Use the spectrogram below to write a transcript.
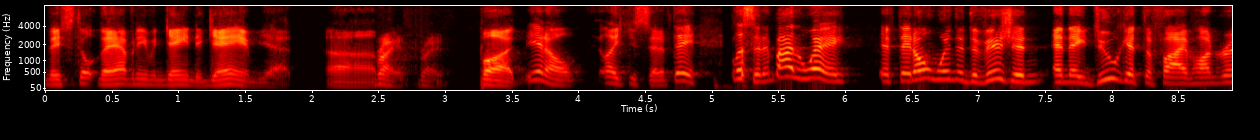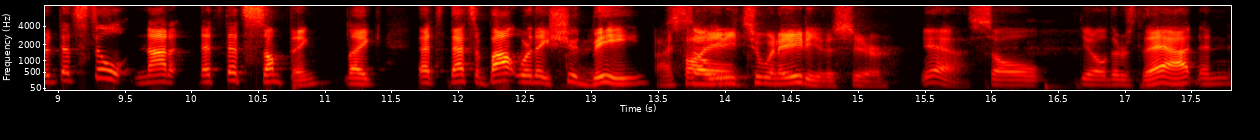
they still they haven't even gained a game yet. Um, right, right. But you know, like you said, if they listen, and by the way, if they don't win the division and they do get to 500, that's still not that's that's something. Like that's that's about where they should be. I So- saw 82 and 80 this year. yeah. So, you know, there's that. And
